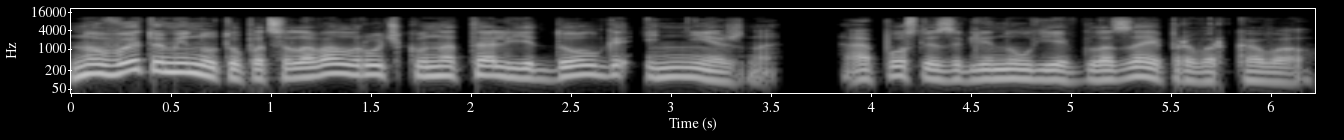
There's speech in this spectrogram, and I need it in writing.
Но в эту минуту поцеловал ручку Натальи долго и нежно, а после заглянул ей в глаза и проворковал.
